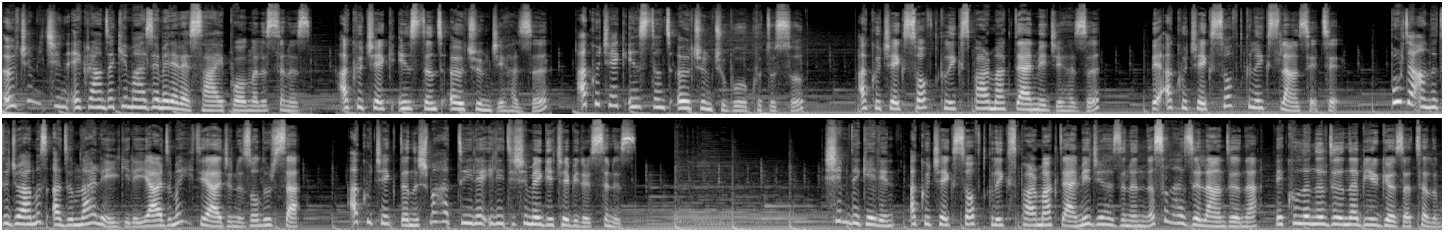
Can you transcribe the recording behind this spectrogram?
Ölçüm için ekrandaki malzemelere sahip olmalısınız. Accu-Chek Instant ölçüm cihazı, Accu-Chek Instant ölçüm çubuğu kutusu, Accu-Chek Soft Clicks parmak delme cihazı ve Accu-Chek Soft Clicks lanseti. Burada anlatacağımız adımlarla ilgili yardıma ihtiyacınız olursa Accu-Chek danışma hattı ile iletişime geçebilirsiniz. Şimdi gelin Accu-Chek Soft Clicks parmak delme cihazının nasıl hazırlandığına ve kullanıldığına bir göz atalım.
